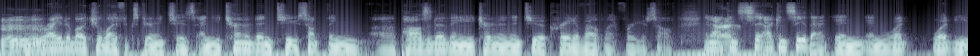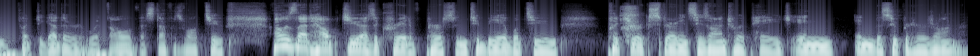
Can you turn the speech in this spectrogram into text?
Mm-hmm. You write about your life experiences and you turn it into something uh, positive and you turn it into a creative outlet for yourself. And right. I can see, I can see that in, in what, what you put together with all of this stuff as well, too. How has that helped you as a creative person to be able to put your experiences onto a page in, in the superhero genre?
